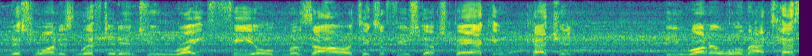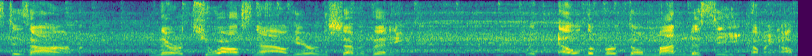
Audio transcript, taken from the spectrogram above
And this one is lifted into right field. Mazara takes a few steps back and will catch it. The runner will not test his arm. And there are two outs now here in the seventh inning with Alberto Mondesi coming up.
